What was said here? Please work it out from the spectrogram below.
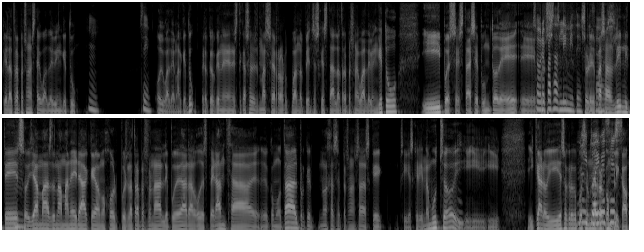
que la otra persona está igual de bien que tú Mm. Sí. o igual de mal que tú. Pero creo que en este caso es más error cuando piensas que está la otra persona igual de bien que tú y pues está ese punto de... eh, pues, Sobrepasas límites. sobrepasas quizás. límites Mm. o llamas de una manera que a lo mejor pues la otra persona le puede dar algo de esperanza eh, como tal, porque no dejas de ser personas a las que sigues queriendo mucho y, Mm. y- y- y claro, y eso creo que No, puede ser tú un error veces- complicado.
